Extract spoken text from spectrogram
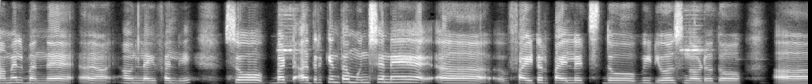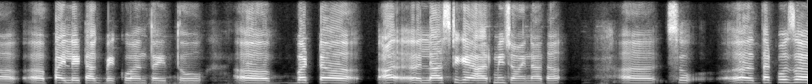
ಆಮೇಲೆ ಬಂದೆ ಅವನ ಲೈಫಲ್ಲಿ ಸೊ ಬಟ್ ಅದಕ್ಕಿಂತ ಮುಂಚೆನೆ ಫೈಟರ್ ಪೈಲಟ್ಸ್ದು ವಿಡಿಯೋಸ್ ನೋಡೋದು ಪೈಲಟ್ ಆಗಬೇಕು ಅಂತ ಇತ್ತು. ಬಟ್ ಲಾಸ್ಟಿಗೆ ಆರ್ಮಿ ಜಾಯ್ನ್ ಆದ. So that was a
